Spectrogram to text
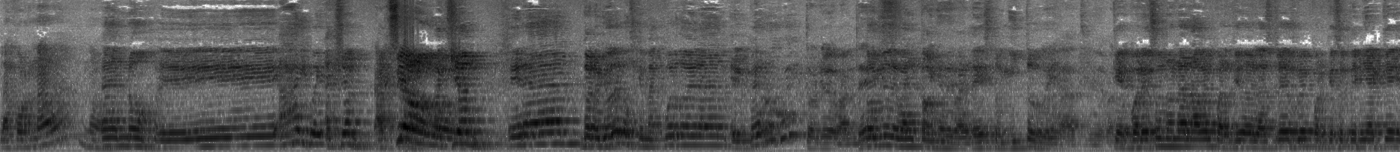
¿La jornada? No. Ah, no, eh... Ay, güey, acción. ¡Acción! Acción. Eran... Bueno, yo de los que me acuerdo eran El Perro, güey. Toño de Valdés. Toño de, Val... Toño de Valdés, Toñito, güey. Ah, Toño de Que por eso no narraba el partido de las tres, güey, porque se tenía que...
